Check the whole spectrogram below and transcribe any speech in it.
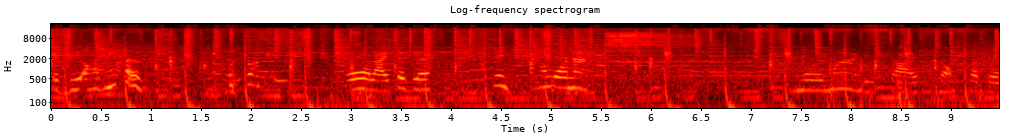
ตึกดีออฟนี่ตึก โอ้หลายตึกเลย นี่ข้างบนอะ โมมาดีไซน์สองสตู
